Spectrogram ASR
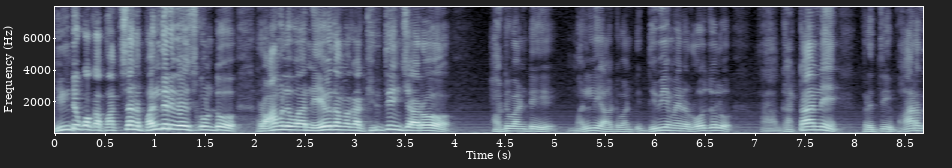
ఇంటికి ఒక పచ్చని పందిరి వేసుకుంటూ రాముల వారిని ఏ విధముగా కీర్తించారో అటువంటి మళ్ళీ అటువంటి దివ్యమైన రోజులు ఆ ఘట్టాన్ని ప్రతి భారత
